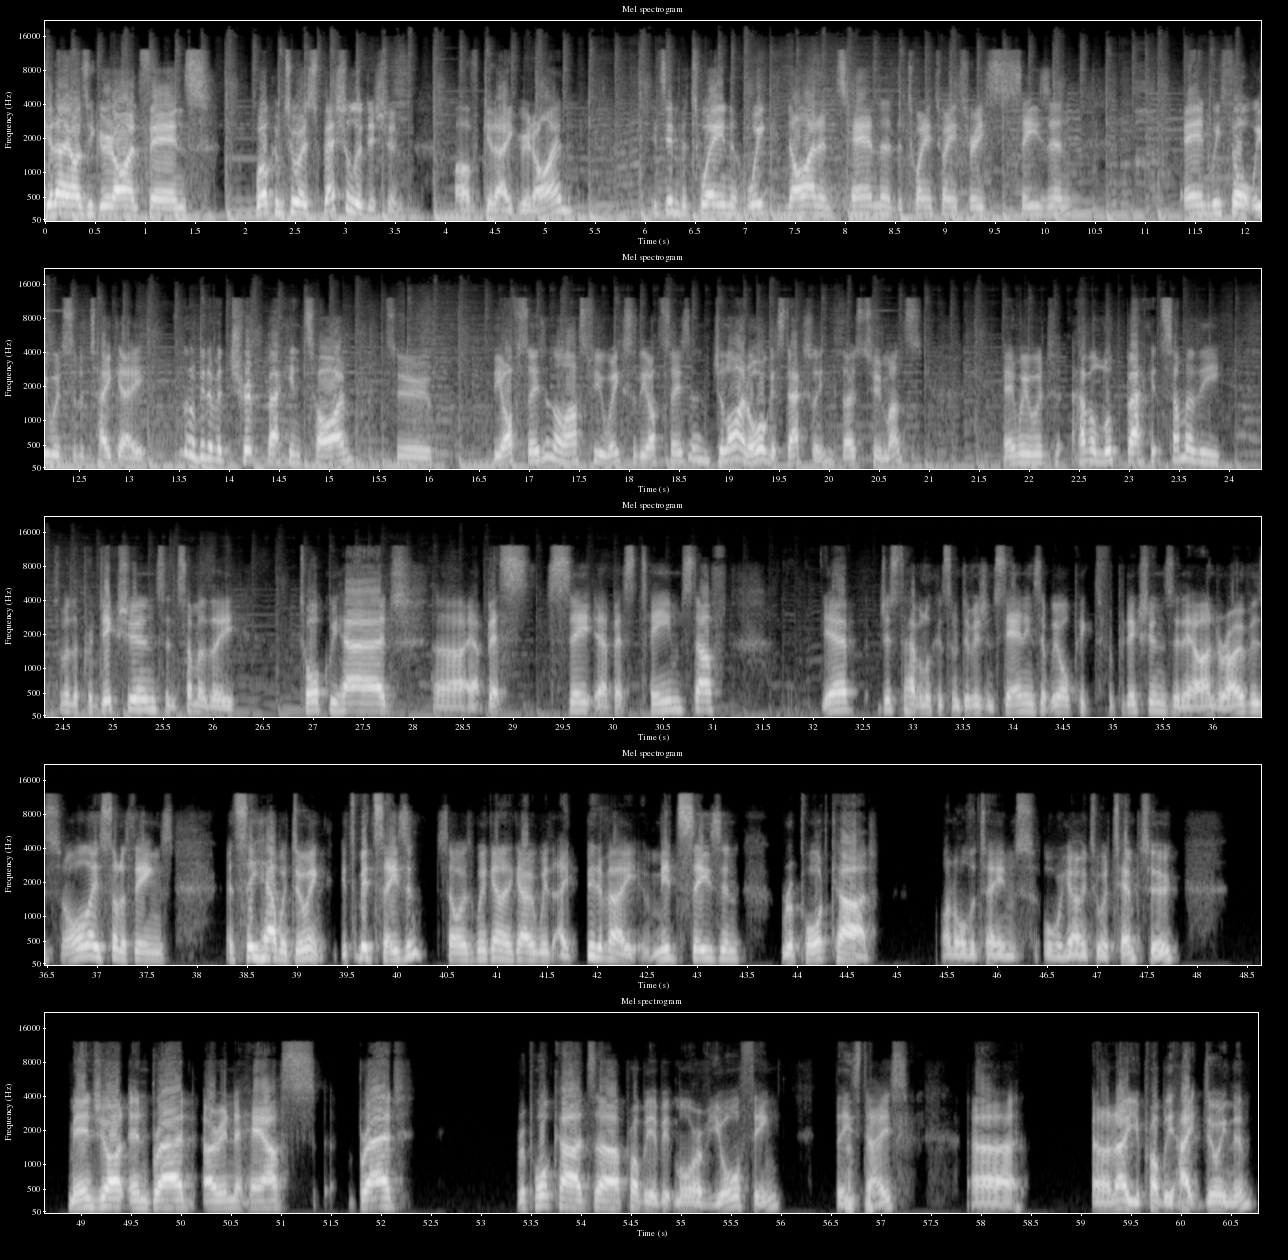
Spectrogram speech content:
G'day, Aussie Gridiron fans. Welcome to a special edition of G'day Gridiron. It's in between week 9 and 10 of the 2023 season, and we thought we would sort of take a little bit of a trip back in time to the off season, the last few weeks of the off season, July and August actually, those two months, and we would have a look back at some of the some of the predictions and some of the talk we had, uh, our best see our best team stuff. Yeah, just to have a look at some division standings that we all picked for predictions and our under overs, all these sort of things, and see how we're doing. It's mid season, so as we're going to go with a bit of a mid season report card on all the teams, or we're going to attempt to. Manjot and Brad are in the house. Brad, report cards are probably a bit more of your thing these days. Uh, and I know you probably hate doing them.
